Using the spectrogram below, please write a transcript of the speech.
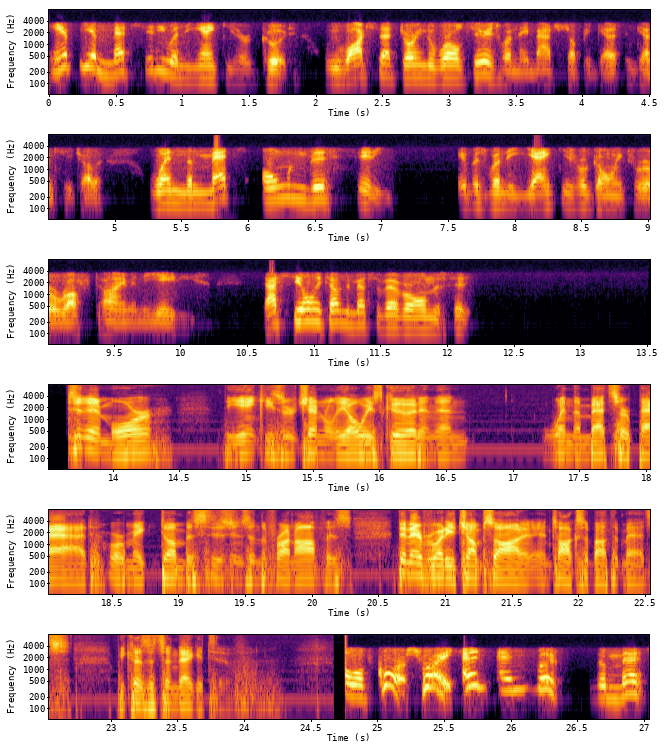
can't be a Mets city when the Yankees are good. We watched that during the World Series when they matched up against each other. When the Mets owned this city, it was when the Yankees were going through a rough time in the 80s. That's the only time the Mets have ever owned the city. Isn't it more? The Yankees are generally always good, and then when the Mets are bad or make dumb decisions in the front office, then everybody jumps on and, and talks about the Mets because it's a negative. Oh, of course, right. And and look, the Mets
